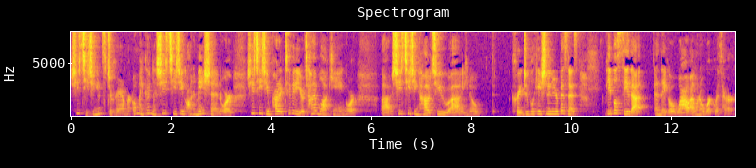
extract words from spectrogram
She's teaching instagram or oh my goodness she's teaching automation or she's teaching productivity or time blocking or uh, she's teaching how to uh, you know create duplication in your business. People see that and they go wow i want to work with her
